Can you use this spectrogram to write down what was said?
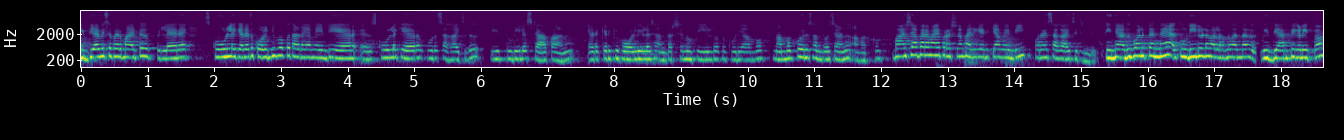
വിദ്യാഭ്യാസപരമായിട്ട് പിള്ളേരെ സ്കൂളിലേക്ക് അതായത് കൊഴിഞ്ഞുപോക്ക് തടയാൻ വേണ്ടി ഏറെ സ്കൂളിലേക്ക് ഏറെ കൂടെ സഹായിച്ചത് ഈ തുടിയിലെ സ്റ്റാഫാണ്. ഇടയ്ക്കിടയ്ക്ക് കോളനിയിലെ സന്ദർശനവും ഫീൽഡും ഒക്കെ കൂടി ആകുമ്പോൾ നമുക്കും ഒരു സന്തോഷമാണ് അവർക്കും. ഭാഷാപരമായ പ്രശ്നം പരിഹരിക്കാൻ വേണ്ടി കുറെ സഹായിച്ചിട്ടുണ്ട്. പിന്നെ അതുപോലെ തന്നെ തുടിയിലൂടെ വളർന്നു വന്ന വിദ്യാർത്ഥികൾ ഇപ്പം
